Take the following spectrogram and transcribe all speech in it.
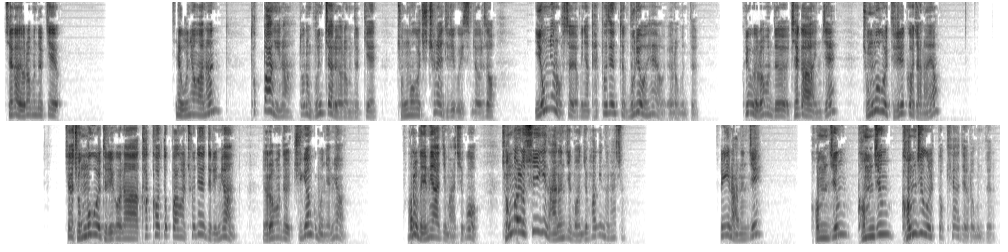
제가 여러분들께 제 운영하는 톡방이나 또는 문자로 여러분들께 종목을 추천해 드리고 있습니다. 그래서 이용료는 없어요. 그냥 100% 무료해요, 여러분들. 그리고 여러분들 제가 이제 종목을 드릴 거잖아요. 제가 종목을 드리거나 카카오톡방을 초대해 드리면 여러분들 중요한 건 뭐냐면 바로 매매하지 마시고 정말로 수익이 나는지 먼저 확인을 하죠. 수익이 나는지 검증, 검증, 검증을 또 해야 돼요, 여러분들.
